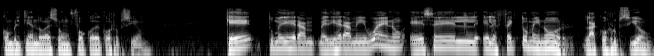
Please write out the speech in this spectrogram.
convirtiendo eso en un foco de corrupción. Que tú me dijeras me dijera a mí, bueno, es el, el efecto menor, la corrupción.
